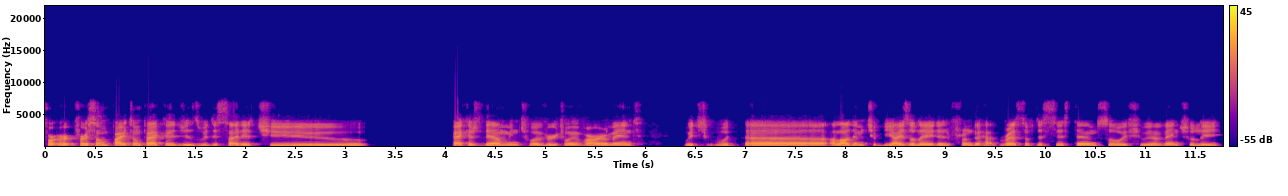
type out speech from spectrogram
For, for some Python packages, we decided to package them into a virtual environment, which would uh, allow them to be isolated from the rest of the system. So if you eventually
